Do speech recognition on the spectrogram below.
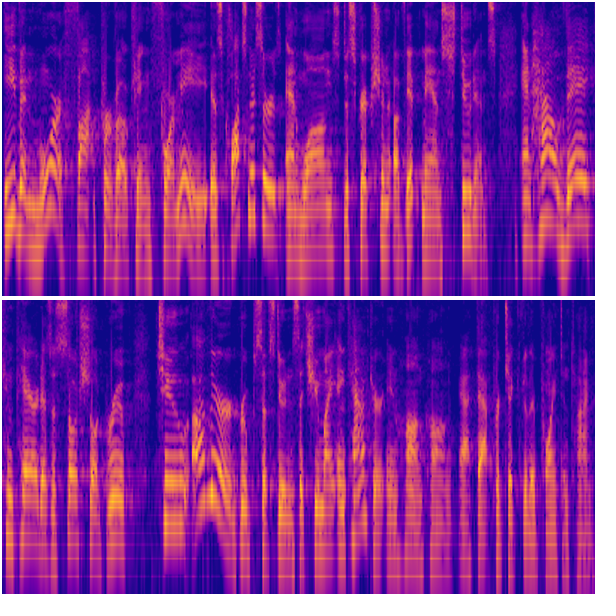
even more thought-provoking for me is Clausnitzer's and Wong's description of Ip Man's students and how they compared as a social group to other groups of students that you might encounter in Hong Kong at that particular point in time.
